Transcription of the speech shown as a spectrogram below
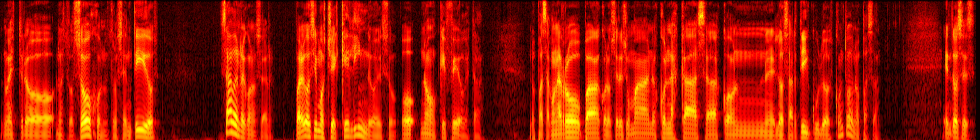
nuestro, nuestros ojos, nuestros sentidos, saben reconocer. Por algo decimos, che, qué lindo eso, o no, qué feo que está. Nos pasa con la ropa, con los seres humanos, con las casas, con eh, los artículos, con todo nos pasa. Entonces,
